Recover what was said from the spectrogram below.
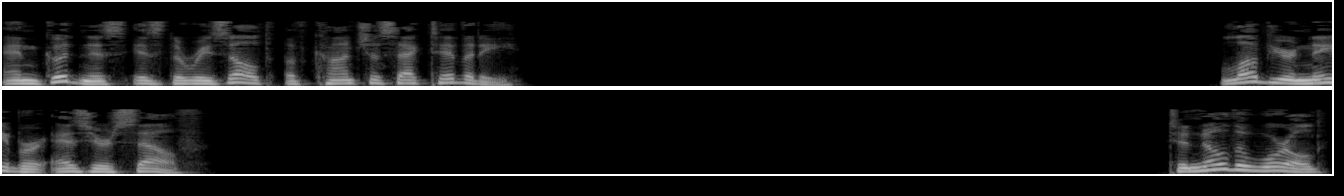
and goodness is the result of conscious activity. Love your neighbor as yourself. To know the world,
